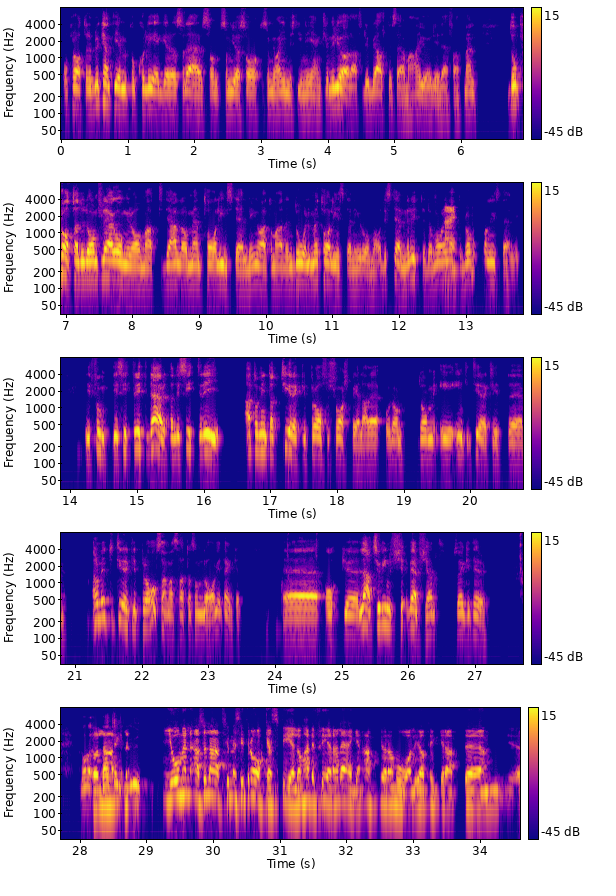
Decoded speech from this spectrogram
Och pratade, jag brukar inte ge mig på kollegor och sådär som, som gör saker som jag innerst inne egentligen vill göra. För det blir alltid så här, man han gör det därför att. Men då pratade de flera gånger om att det handlar om mental inställning och att de hade en dålig mental inställning i Roma. Och det stämmer inte. De har en Nej. jättebra mental inställning. Det, fun- det sitter inte där, utan det sitter i att de inte har tillräckligt bra försvarsspelare och de, de är inte tillräckligt, eh, de är inte tillräckligt bra sammansatta som lag helt enkelt. Eh, och eh, Lazio vinner för- välförtjänt. Så enkelt är det. Vad, vad tänker du? Jo, men alltså Lazio med sitt raka spel, de hade flera lägen att göra mål. Jag tycker att eh,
